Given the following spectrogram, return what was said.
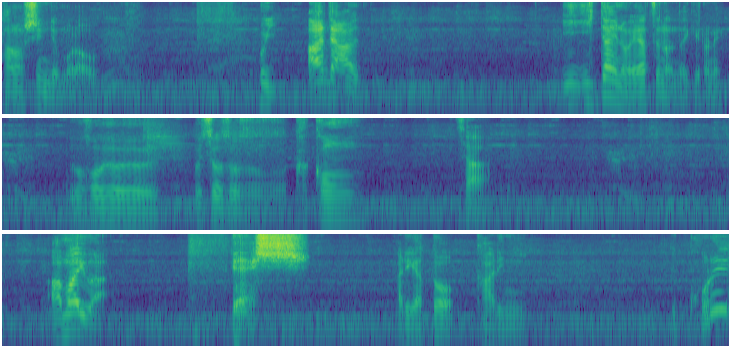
楽しんでもらおう。ほい、あだい痛いのはやつなんだけどね。ほいほいほい。そうそうそうそう、カコン。さあ。甘いわ。よし。ありがとう、代わりに。これっ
